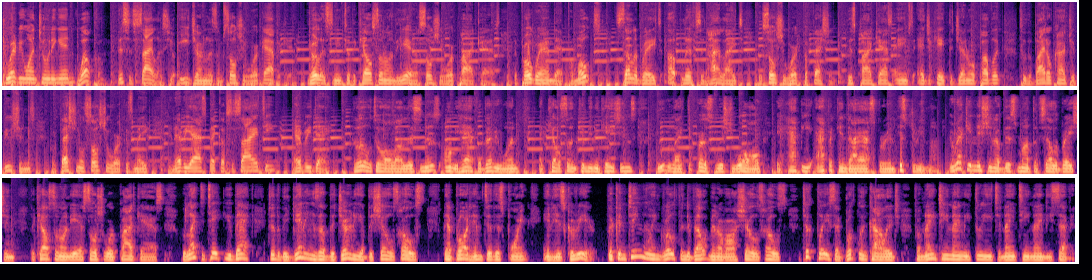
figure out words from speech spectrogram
To everyone tuning in, welcome. This is Silas, your e-journalism social work advocate. You're listening to the Kelson on the Air Social Work Podcast, the program that promotes, celebrates, uplifts, and highlights the social work profession. This podcast aims to educate the general public to the vital contributions professional social workers make in every aspect of society every day. Hello to all our listeners. On behalf of everyone at Kelson Communications, we would like to first wish you all a happy African Diasporan History Month. In recognition of this month of celebration, the Kelson on the Air Social Work Podcast would like to take you back to the beginnings of the journey of the show's host that brought him to this point in his career. The continuing growth and development of our show's host took place at Brooklyn College from 1993 to 1997.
